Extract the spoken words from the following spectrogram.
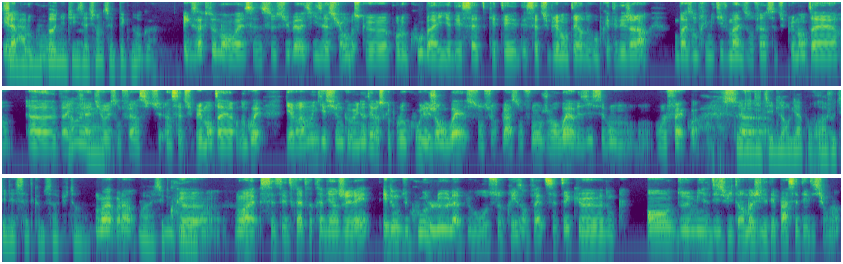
et C'est là la pour le coup bonne utilisation de cette techno, quoi. Exactement, ouais, c'est une c'est une super utilisation parce que pour le coup, bah, il y a des sets qui étaient des sets supplémentaires de groupes qui étaient déjà là. Par exemple, Primitive Man, ils ont fait un set supplémentaire, Ah Vibe Creature, ouais! ils ont fait un set supplémentaire. Donc ouais, il y a vraiment une question de communauté parce que pour le coup, les gens, ouais, sont sur place, en font genre: «Ouais, vas-y, c'est bon, on on le fait, quoi». Ouais, la solidité de l'orga pour rajouter des sets comme ça, putain. Ouais, voilà. Ouais, c'est Donc cool, heu, ouais, c'était très, très, très bien géré et donc du coup, le la plus grosse surprise, en fait, c'était que donc en 2018, alors moi, j'y étais pas à cette édition-là,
